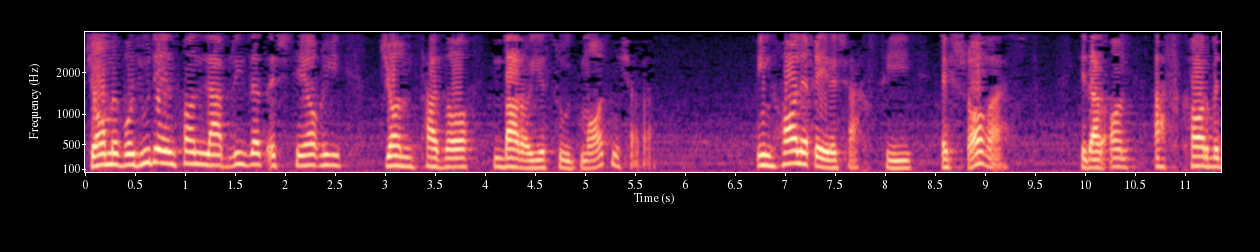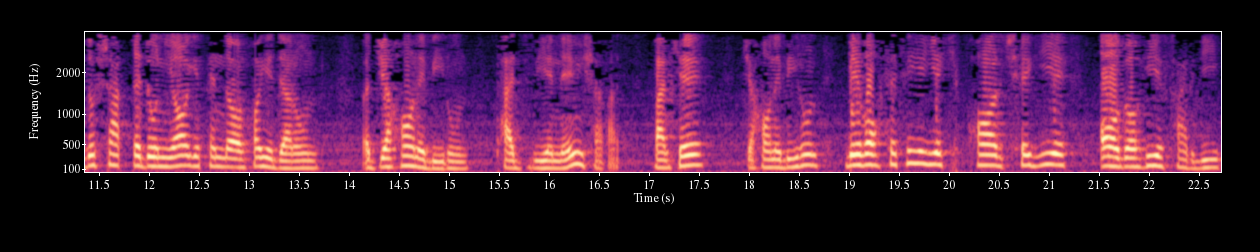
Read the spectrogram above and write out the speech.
جام وجود انسان لبریز از اشتیاقی جان فضا برای سوگمات می شود این حال غیر شخصی اشراق است که در آن افکار به دو شق دنیای پندارهای درون و جهان بیرون تجزیه نمی شود بلکه جهان بیرون به واسطه یک پارچگی آگاهی فردی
